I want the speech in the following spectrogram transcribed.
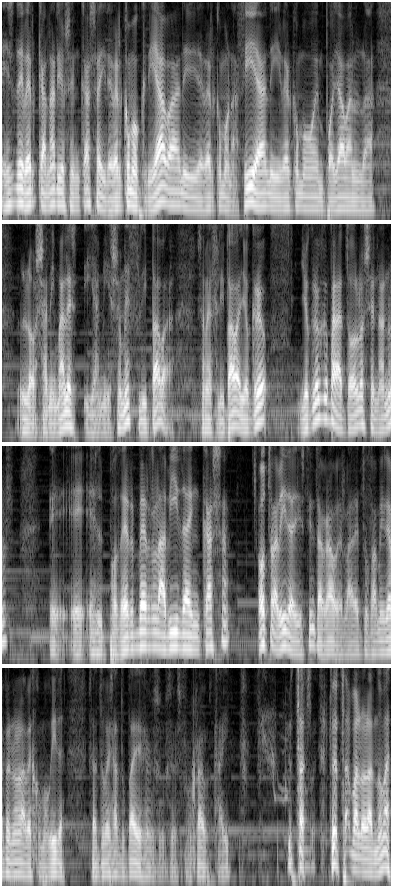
es de ver canarios en casa y de ver cómo criaban y de ver cómo nacían y ver cómo empollaban la- los animales. Y a mí eso me flipaba. O sea, me flipaba. Yo creo, yo creo que para todos los enanos, eh, eh, el poder ver la vida en casa Otra vida distinta, claro, es la de tu familia, pero no la ves como vida. O sea, tú ves a tu padre y dices, pues, pues, claro, está ahí. No estás valorando más.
